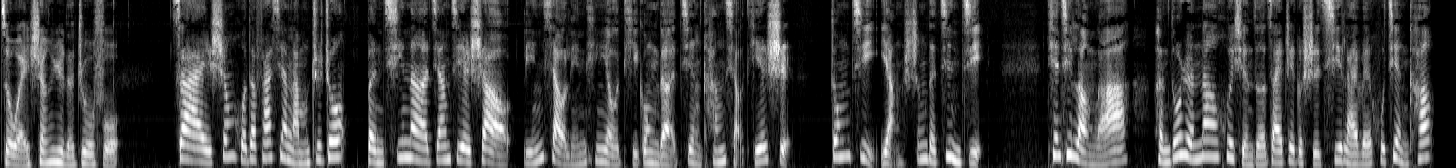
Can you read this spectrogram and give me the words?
作为生日的祝福。在生活的发现栏目之中，本期呢将介绍林小林听友提供的健康小贴士：冬季养生的禁忌。天气冷了，很多人呢会选择在这个时期来维护健康，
